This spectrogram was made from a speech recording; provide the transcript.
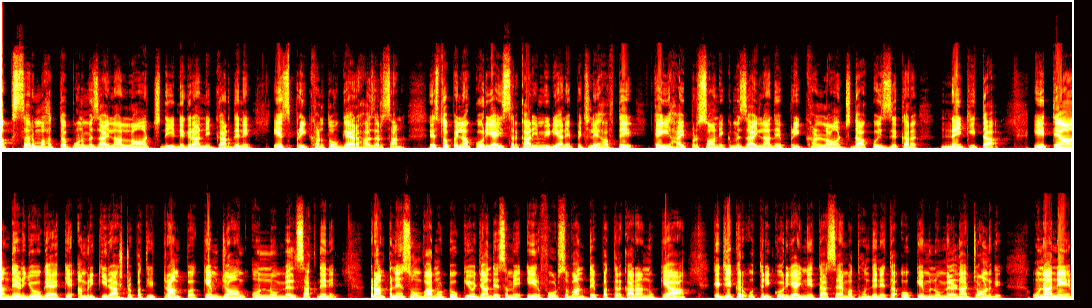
ਅਕਸਰ ਮਹੱਤਵਪੂਰਨ ਮਿਜ਼ਾਈਲਾਂ ਲਾਂਚ ਦੀ ਨਿਗਰਾਨੀ ਕਰਦੇ ਨੇ, ਇਸ ਪ੍ਰੀਖਣ ਤੋਂ ਗੈਰ ਹਾਜ਼ਰ ਸਨ। ਇਸ ਤੋਂ ਪਹਿਲਾਂ ਕੋਰੀਆਈ ਸਰਕਾਰੀ ਮੀਡੀਆ ਨੇ ਪਿਛਲੇ ਹਫ਼ਤੇ ਕਈ ਹਾਈਪਰਸੋਨਿਕ ਮਿਜ਼ਾਈਲਾਂ ਦੇ ਪ੍ਰੀਖਣ ਲਾਂਚ ਦਾ ਕੋਈ ਜ਼ਿਕਰ ਨਹੀਂ ਕੀਤਾ। ਇਹ ਧਿਆਨ ਦੇਣ ਯੋਗ ਹੈ ਕਿ ਅਮਰੀਕੀ ਰਾਸ਼ਟਰਪਤੀ ਟਰੰਪ, ਕਿਮ ਜੋਂਗ ਉਨ ਨੂੰ ਮਿਲ ਸਕਦੇ ਨੇ। ਟਰੰਪ ਨੇ ਸੋਮਵਾਰ ਨੂੰ ਟੋਕੀਓ ਜਾਂਦੇ ਸਮੇਂ 에ਅਰ ਫੋਰਸ 1 ਤੇ ਪੱਤਰਕਾਰਾਂ ਨੂੰ ਕਿਹਾ ਕਿ ਜੇਕਰ ਉੱਤਰੀ ਕੋਰੀਆਈ ਨੇਤਾ ਸਹਿਮਤ ਹੁੰਦੇ ਨੇ ਤਾਂ ਉਹ ਕਿਮ ਨੂੰ ਮਿਲਣਾ ਚਾਹਣਗੇ। ਉਹਨਾਂ ਨੇ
